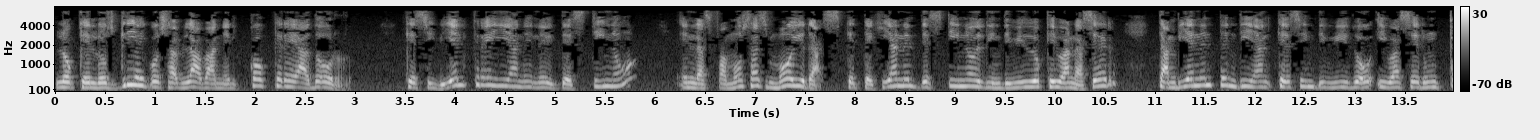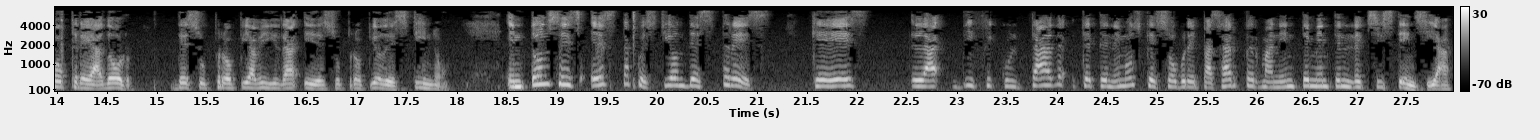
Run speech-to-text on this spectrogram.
Lo que los griegos hablaban, el co-creador, que si bien creían en el destino, en las famosas moiras que tejían el destino del individuo que iban a ser, también entendían que ese individuo iba a ser un co-creador de su propia vida y de su propio destino. Entonces, esta cuestión de estrés, que es la dificultad que tenemos que sobrepasar permanentemente en la existencia,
